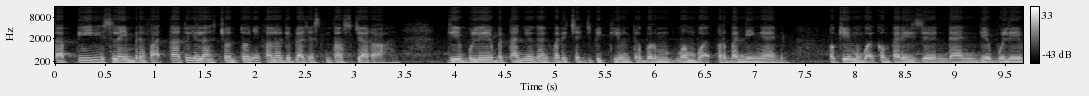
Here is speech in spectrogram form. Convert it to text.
tapi selain fakta tu ialah contohnya kalau dia belajar tentang sejarah dia boleh bertanyakan kepada ChatGPT untuk ber, membuat perbandingan okey membuat comparison dan dia boleh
